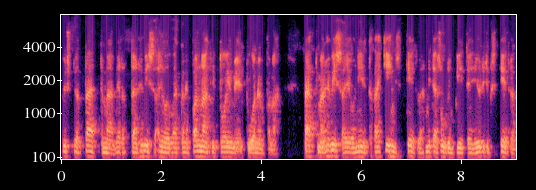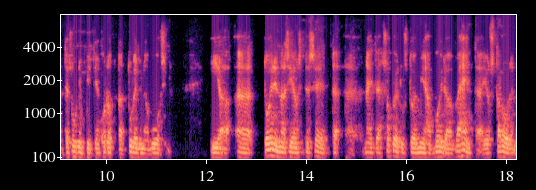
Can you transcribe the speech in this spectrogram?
pystyä päättämään verrattain hyvissä ajoin, vaikka ne pannaankin toimeen tuonempana päättämään hyvissä ajoin niin, että kaikki ihmiset tietävät, mitä suurin piirtein, ja yritykset tietävät, mitä suurin piirtein odottaa tulevina vuosina. Ja toinen asia on sitten se, että näitä sopeutustoimia voidaan vähentää, jos talouden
